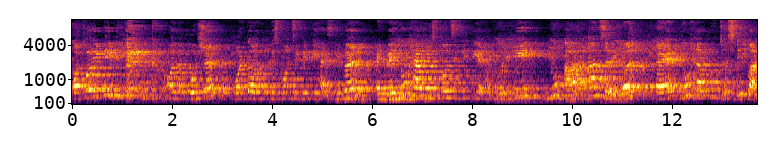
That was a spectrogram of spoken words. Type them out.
authority depends on the portion what the responsibility has given and when you have responsibility and authority you are answerable and you have to justify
